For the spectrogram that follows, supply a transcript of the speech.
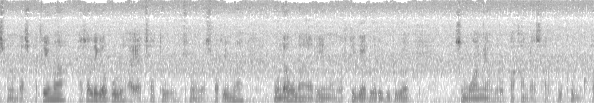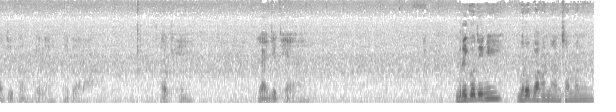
1945 pasal 30 ayat 1 1945 Undang-Undang RI nomor 3 2002 semuanya merupakan dasar hukum kewajiban bela negara. Oke okay. lanjut ya berikut ini merupakan ancaman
